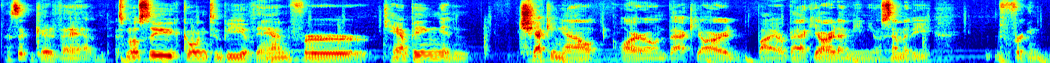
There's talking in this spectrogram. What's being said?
That's a good van. It's mostly going to be a van for camping and checking out our own backyard. By our backyard, I mean Yosemite, friggin'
